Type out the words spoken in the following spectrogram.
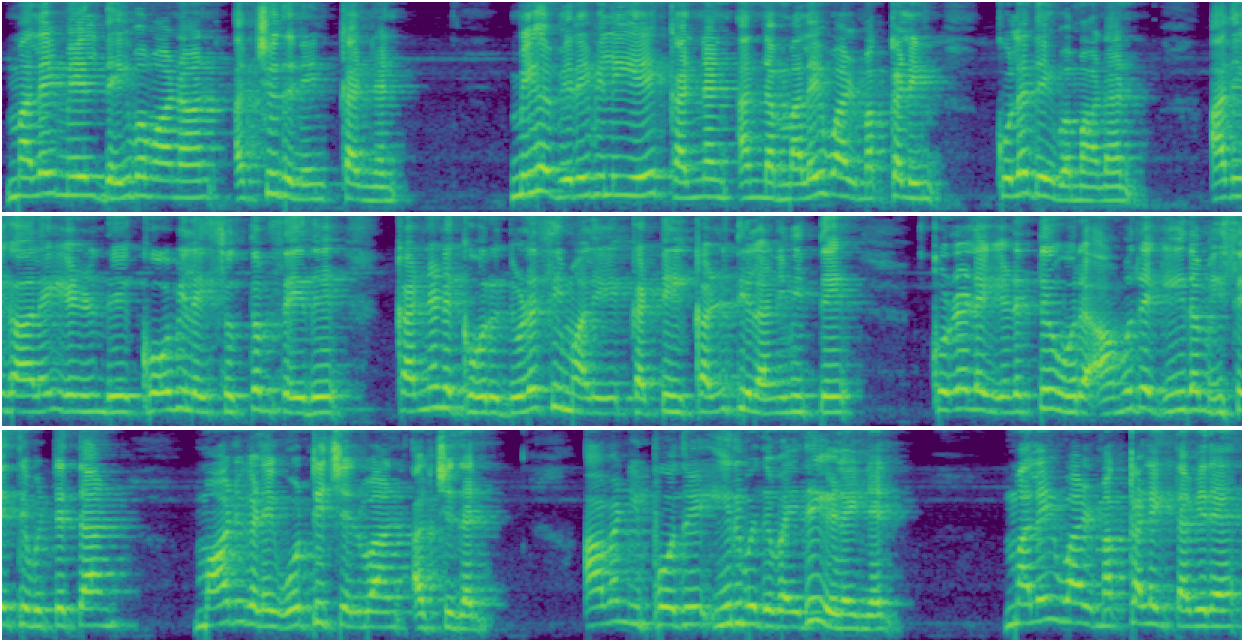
மலை மேல் தெய்வமானான் அச்சுதனின் கண்ணன். மிக விரைவிலேயே கண்ணன் அந்த மலைவாழ் மக்களின் குலதெய்வமானான். அதிகாலை எழுந்து கோவிலை சுத்தம் செய்து கண்ணனுக்கு ஒரு துளசி மாலையை கட்டி கழுத்தில் அணிவித்து குழலை எடுத்து ஒரு அமுத கீதம் இசைத்து விட்டுத்தான் மாடுகளை ஓட்டிச் செல்வான் அச்சுதன். அவன் இப்போது இருபது வயது இளைஞன். மலைவாழ் மக்களை தவிர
